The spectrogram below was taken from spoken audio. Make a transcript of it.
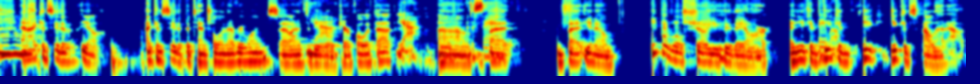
Mhm. and I can see the, you know, I can see the potential in everyone. So I have to be a little careful with that. yeah Um, we're the same. but, but you know, people will show you who they are, and you can They you will. can you you can spell that out.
